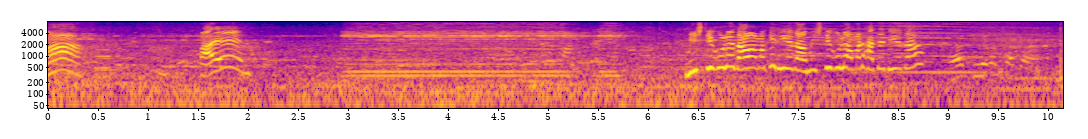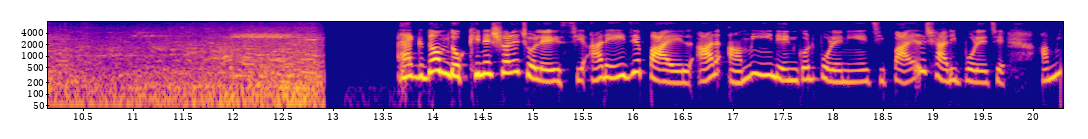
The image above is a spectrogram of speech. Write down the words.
মা পায়েল। মিষ্টিগুলো দাও আমাকে দিয়ে দাও। মিষ্টিগুলো আমার হাতে দিয়ে দাও। একদম দক্ষিণেশ্বরে চলে এসেছি। আর এই যে পায়েল, আর আমি রেনকোট পরে নিয়েছি। পায়েল শাড়ি পরেছে। আমি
